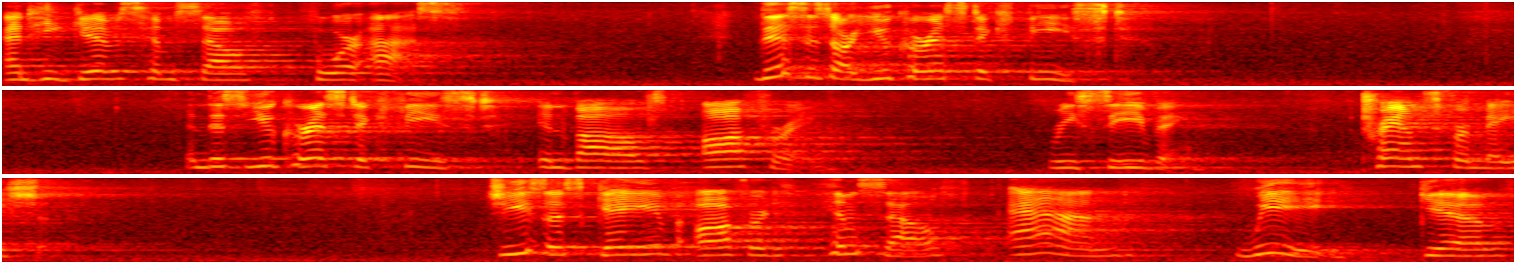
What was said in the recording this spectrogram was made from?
and he gives himself for us. This is our Eucharistic feast. And this Eucharistic feast involves offering, receiving, transformation, Jesus gave, offered himself, and we give,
